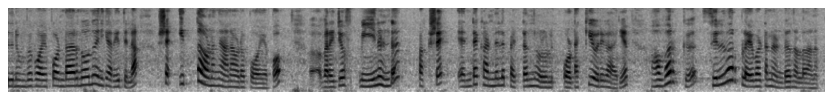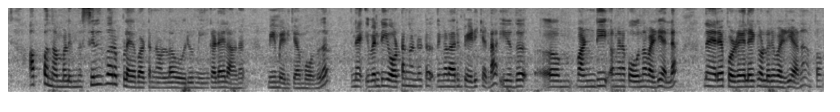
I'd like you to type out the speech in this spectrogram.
ഇതിനു മുമ്പേ പോയപ്പോൾ ഉണ്ടായിരുന്നോ എന്നും എനിക്കറിയത്തില്ല. പക്ഷേ ഇത്തവണ ഞാൻ അവിടെ പോയപ്പോൾ വെറൈറ്റി ഓഫ് മീനുണ്ട്. പക്ഷേ എന്റെ കണ്ണിൽ പെട്ടെന്ന് ഉടക്കിയ ഒരു കാര്യം അവർക്ക് സിൽവർ പ്ലേ ബട്ടൺ ഉണ്ട് എന്നുള്ളതാണ്. അപ്പം നമ്മൾ ഇന്ന് സിൽവർ പ്ലേ ബട്ടണുള്ള ഒരു മീൻകടയിലാണ് മീൻ മേടിക്കാൻ പോകുന്നത്. പിന്നെ ഇവന്റെ ഈ ഓട്ടം കണ്ടിട്ട് നിങ്ങളാരും പേടിക്കണ്ട. ഇത് വണ്ടി അങ്ങനെ പോകുന്ന വഴിയല്ല. നേരെ പുഴയിലേക്കുള്ളൊരു വഴിയാണ്. അപ്പം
